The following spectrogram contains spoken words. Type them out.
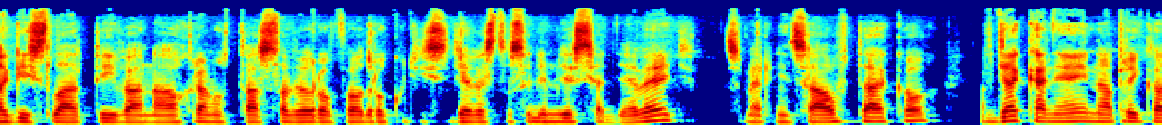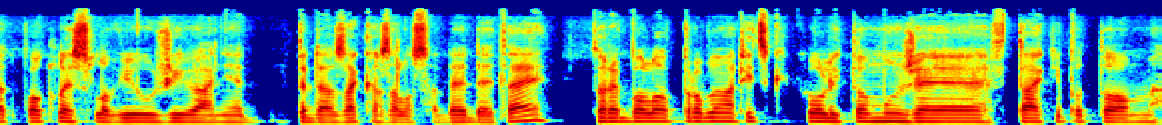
legislatíva na ochranu vtáctva v Európe od roku 1979, smernica o vtákoch. Vďaka nej napríklad pokleslo využívanie, teda zakázalo sa DDT, ktoré bolo problematické kvôli tomu, že vtáky potom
